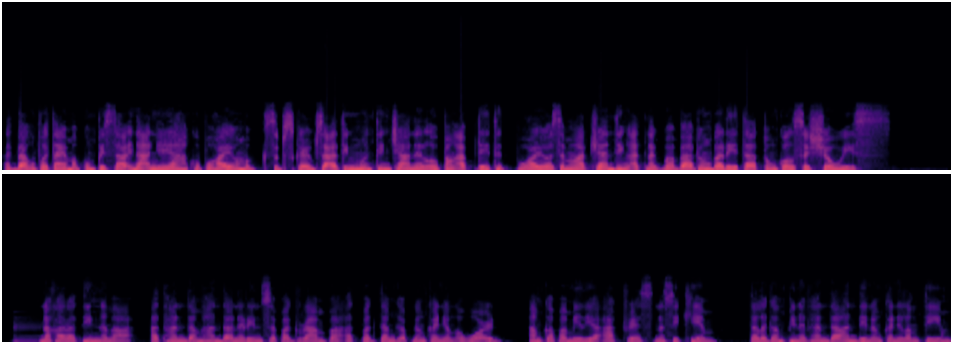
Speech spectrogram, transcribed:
At bago po tayo magkumpisa, inaanyayahan ko po kayong mag-subscribe sa ating munting channel upang updated po kayo sa mga trending at nagbabagong balita tungkol sa showbiz. Nakarating na nga at handang-handa na rin sa pagrampa at pagtanggap ng kanyang award, ang kapamilya actress na si Kim. Talagang pinaghandaan din ng kanilang team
